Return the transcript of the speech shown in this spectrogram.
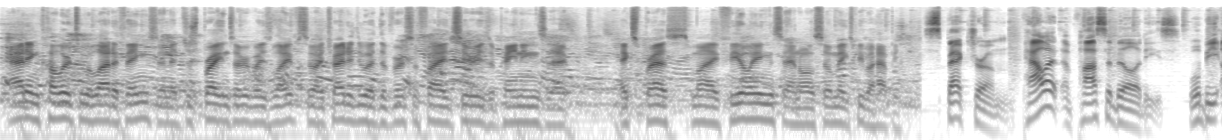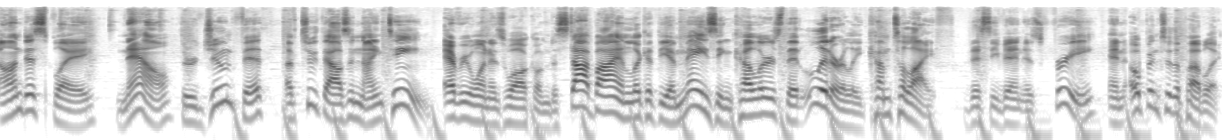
adding color to a lot of things and it just brightens everybody's life so I try to do a diversified series of paintings that express my feelings and also makes people happy. Spectrum, Palette of Possibilities, will be on display now through June 5th of 2019. Everyone is welcome to stop by and look at the amazing colors that literally come to life. This event is free and open to the public.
